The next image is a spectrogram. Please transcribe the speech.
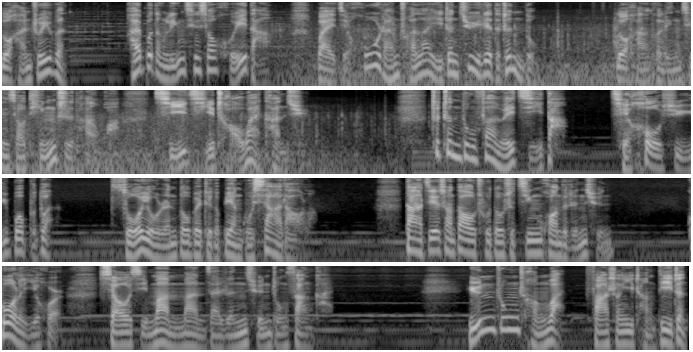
洛寒追问。还不等林青霄回答，外界忽然传来一阵剧烈的震动。洛寒和林青霄停止谈话，齐齐朝外看去。这震动范围极大，且后续余波不断，所有人都被这个变故吓到了。大街上到处都是惊慌的人群。过了一会儿，消息慢慢在人群中散开。云中城外发生一场地震。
